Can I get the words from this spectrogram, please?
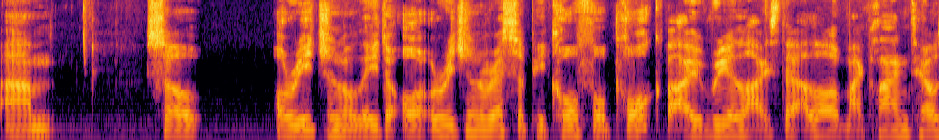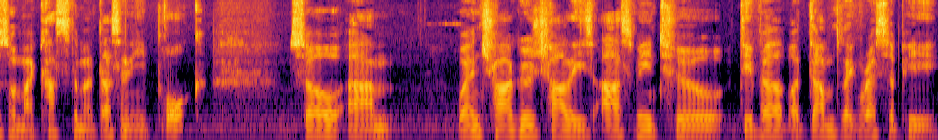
Um, so originally the original recipe called for pork, but I realized that a lot of my clientele or my customer doesn't eat pork. So um, when Charcuterie Charlie's asked me to develop a dumpling recipe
